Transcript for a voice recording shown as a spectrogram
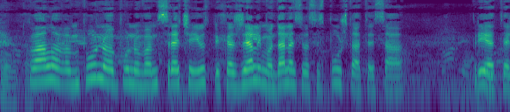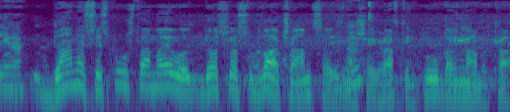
tako. Hvala vam puno, puno vam sreće i uspjeha želimo. Danas jel se spuštate sa prijateljima? Danas se spuštamo, evo, došla su dva čamca iz našeg rafting kluba, imamo ta,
